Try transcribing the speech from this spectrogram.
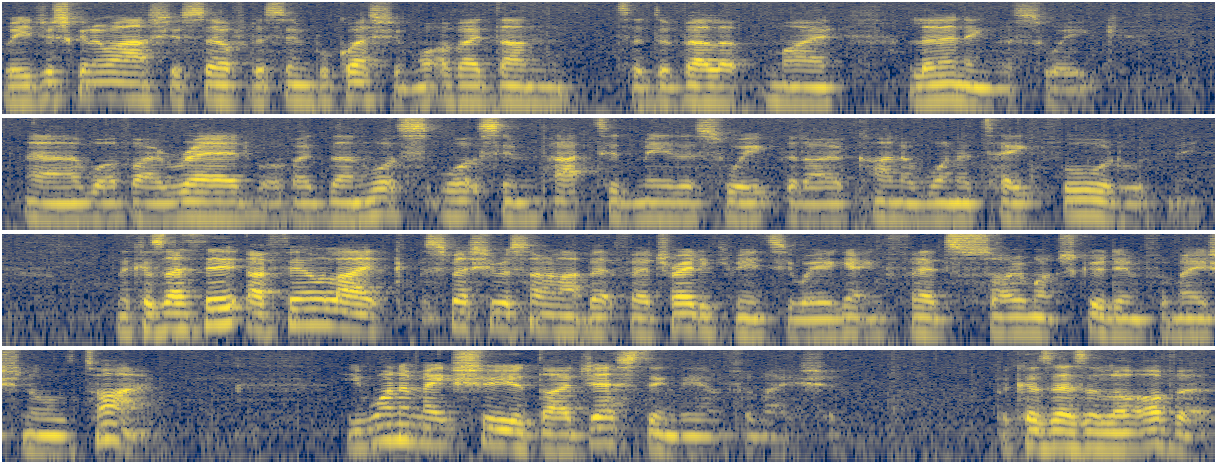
where you're just going to ask yourself the simple question what have I done to develop my learning this week? Uh, what have I read? What have I done? What's what's impacted me this week that I kind of want to take forward with me? Because I think I feel like, especially with something like Betfair Trading Community, where you're getting fed so much good information all the time, you want to make sure you're digesting the information because there's a lot of it.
